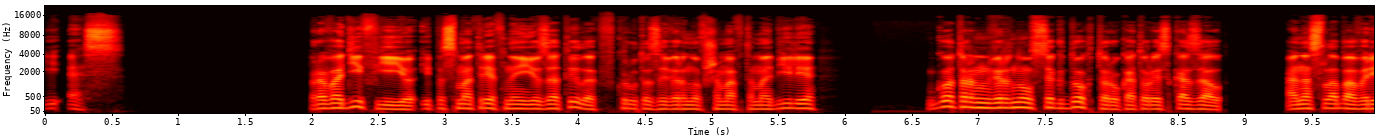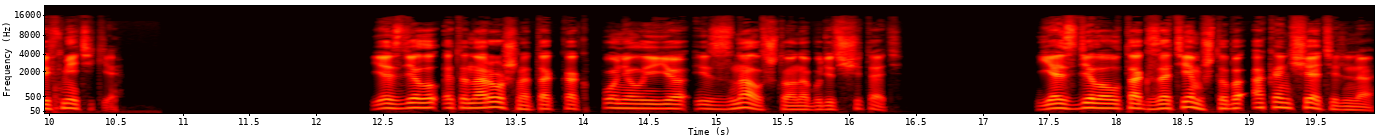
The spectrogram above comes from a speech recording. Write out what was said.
и «С». Проводив ее и посмотрев на ее затылок в круто завернувшем автомобиле, Готтерн вернулся к доктору, который сказал, она слаба в арифметике. Я сделал это нарочно, так как понял ее и знал, что она будет считать. Я сделал так затем, чтобы окончательно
